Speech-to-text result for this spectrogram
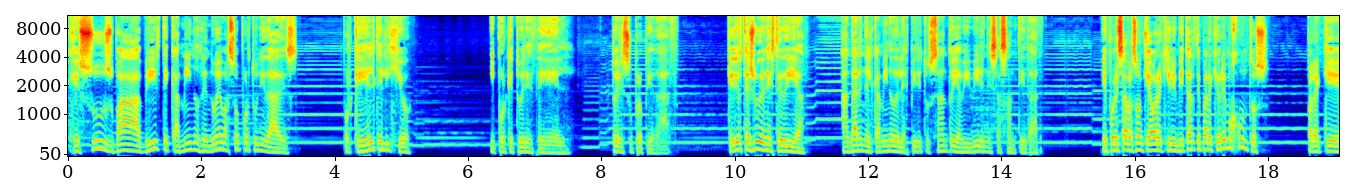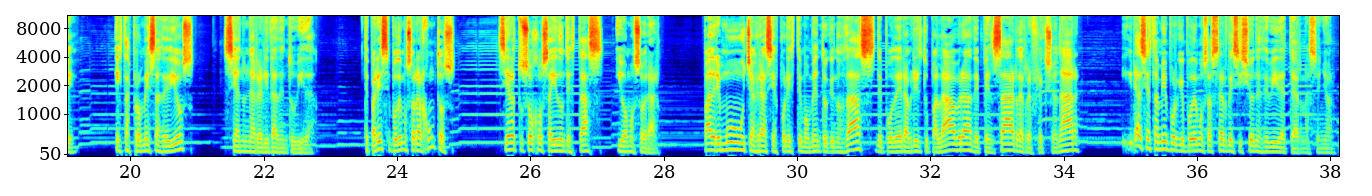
Jesús va a abrirte caminos de nuevas oportunidades, porque Él te eligió y porque tú eres de Él, tú eres su propiedad. Que Dios te ayude en este día a andar en el camino del Espíritu Santo y a vivir en esa santidad. Es por esa razón que ahora quiero invitarte para que oremos juntos, para que estas promesas de Dios sean una realidad en tu vida. ¿Te parece? ¿Podemos orar juntos? Cierra tus ojos ahí donde estás y vamos a orar. Padre, muchas gracias por este momento que nos das de poder abrir tu palabra, de pensar, de reflexionar. Y gracias también porque podemos hacer decisiones de vida eterna, Señor.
